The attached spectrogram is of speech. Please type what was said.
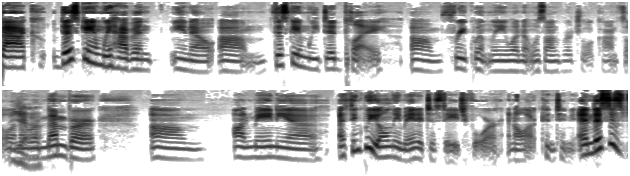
back this game we haven't, you know, um, this game we did play um, frequently when it was on Virtual Console, and I remember um, on Mania, I think we only made it to stage four, and all our continue. And this is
